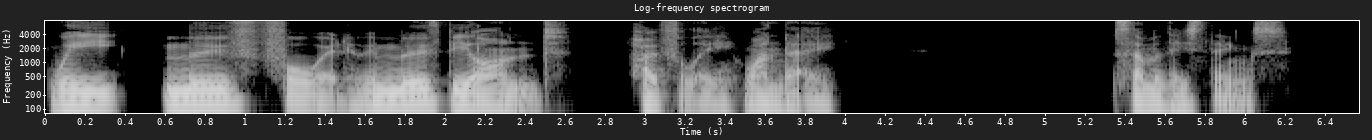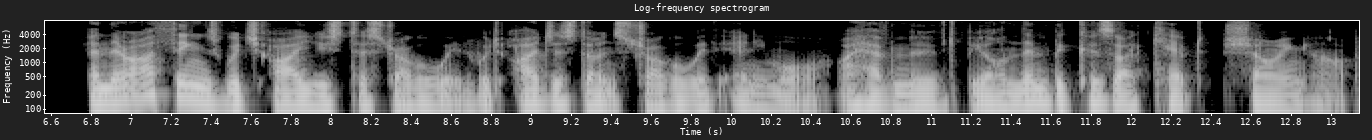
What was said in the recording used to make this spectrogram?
we move forward, we move beyond, hopefully, one day, some of these things. And there are things which I used to struggle with, which I just don't struggle with anymore. I have moved beyond them because I kept showing up.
